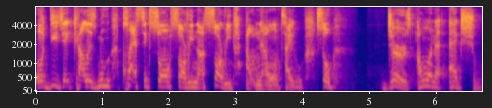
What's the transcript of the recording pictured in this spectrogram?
on DJ Khaled's new classic song, Sorry Not Sorry, out now on Tidal. So, Jers, I want to ask you.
